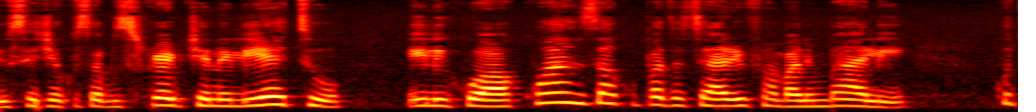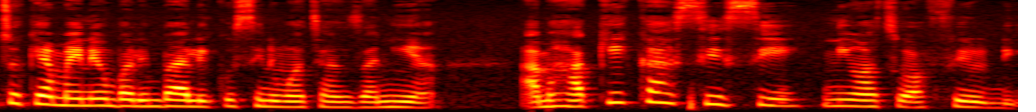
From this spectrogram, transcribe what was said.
usiache kusubscribe chaneli yetu ili kuwa wa kwanza kupata taarifa mbalimbali kutokea maeneo mbalimbali kusini mwa Tanzania. Ama hakika sisi ni watu wa field.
